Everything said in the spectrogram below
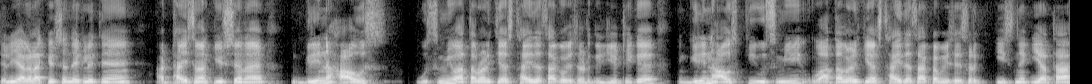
चलिए अगला क्वेश्चन देख लेते हैं। अट्ठाईसवां क्वेश्चन है ग्रीन हाउस उष्मी वातावरण की अस्थायी दशा का विश्लेषण कीजिए, ठीक है? ग्रीन हाउस की उष्मी वातावरण की अस्थायी दशा का विश्लेषण किसने किया था?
